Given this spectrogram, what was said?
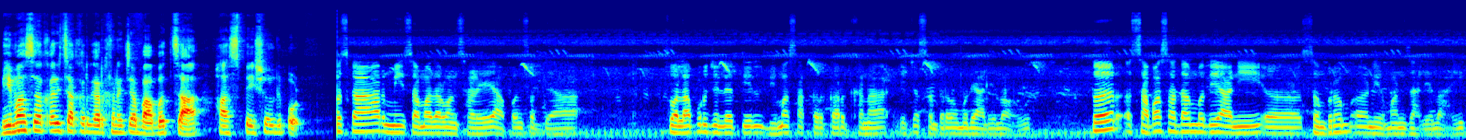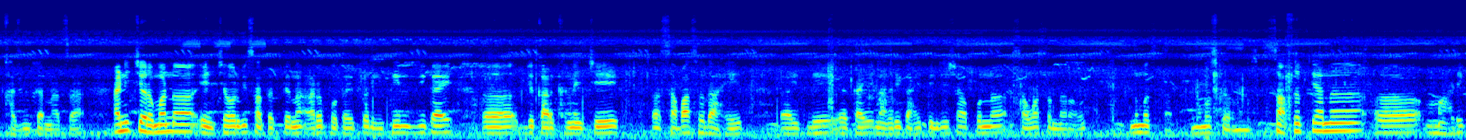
भीमा सहकारी साखर कारखान्याच्या बाबतचा हा स्पेशल रिपोर्ट नमस्कार मी समाधान वंसाळे आपण सध्या सोलापूर जिल्ह्यातील भीमा साखर कारखाना याच्या संदर्भामध्ये आलेलो आहोत. तर सभासदांमध्ये आणि संभ्रम निर्माण झालेला आहे खाजगीकरणाचा आणि चेअरमन यांच्यावर बी सातत्यानं आरोप होत आहेत. तर येथील जी काय जे कारखान्याचे सभासद आहेत इथले काही नागरिक आहेत त्यांच्याशी आपण संवाद साधणार आहोत. नमस्कार. नमस्कार नमस्कार. सातत्यानं अ, महाडिक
